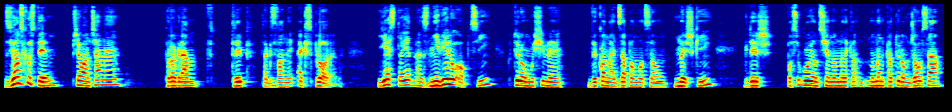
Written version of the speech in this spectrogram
W związku z tym przełączamy program w tryb tak zwany Explorer. Jest to jedna z niewielu opcji, którą musimy wykonać za pomocą myszki, gdyż posługując się nomenklaturą JAWSa,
